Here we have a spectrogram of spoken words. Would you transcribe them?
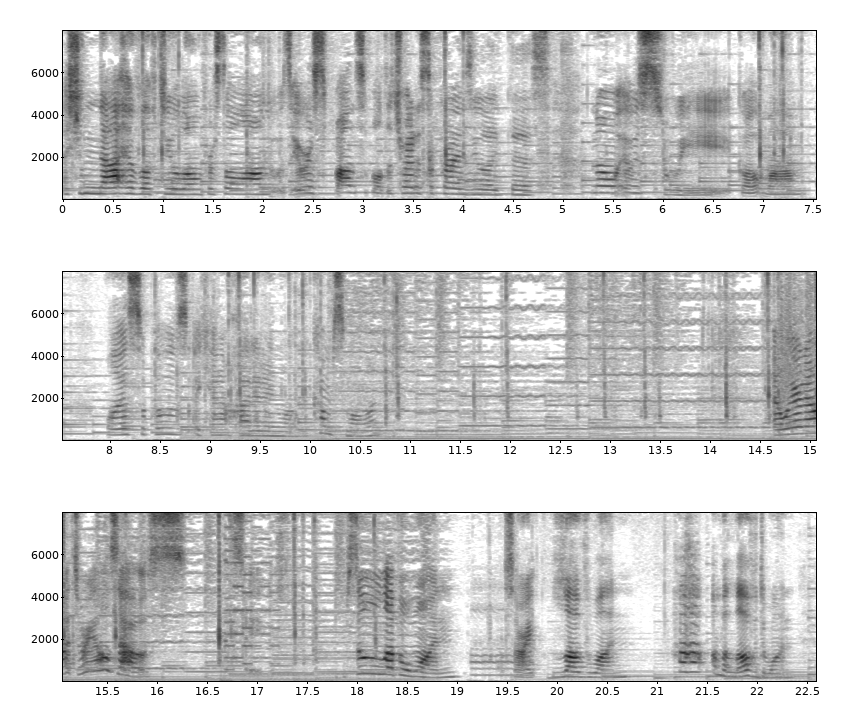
I should not have left you alone for so long. It was irresponsible to try to surprise you like this. No, it was sweet. Go, Mom. Well, I suppose I cannot hide it any longer. Come, small one. And we are now at Toriel's house. Save. I'm still level 1. Sorry, love 1. Haha, I'm a loved one.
